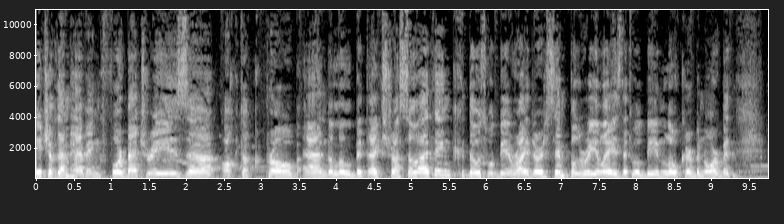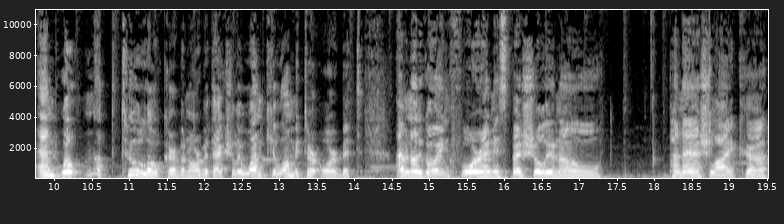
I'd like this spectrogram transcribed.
each of them having four batteries, uh, octoc probe, and a little bit extra. So I think those will be rather simple relays that will be in low Kerbin orbit, and well, not too low Kerbin orbit, actually one kilometer orbit. I'm not going for any special, you know, panache like uh,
